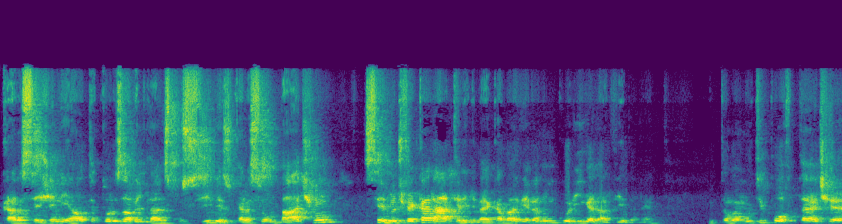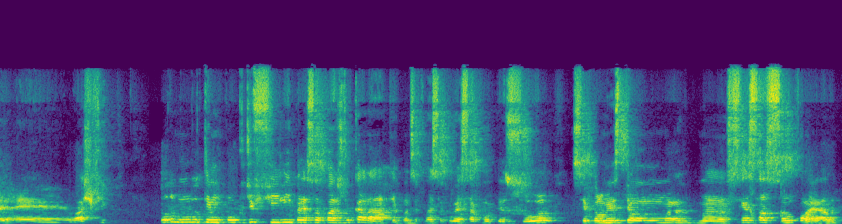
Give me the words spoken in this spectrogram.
cara ser genial, ter todas as habilidades possíveis, o cara ser o Batman, se ele não tiver caráter, ele vai acabar virando um coringa da vida, né? Então é muito importante, é, é, eu acho que todo mundo tem um pouco de feeling para essa parte do caráter. Quando você começa a conversar com uma pessoa, você pelo menos tem uma, uma sensação com ela.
